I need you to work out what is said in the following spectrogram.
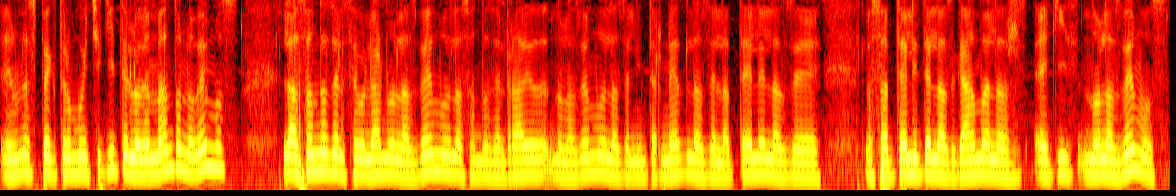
en un espectro muy chiquito y lo demás no lo vemos. Las ondas del celular no las vemos, las ondas del radio no las vemos, las del internet, las de la tele, las de los satélites, las gamma, las X, no las vemos.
